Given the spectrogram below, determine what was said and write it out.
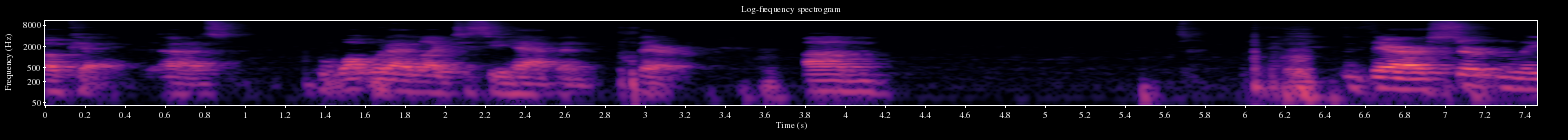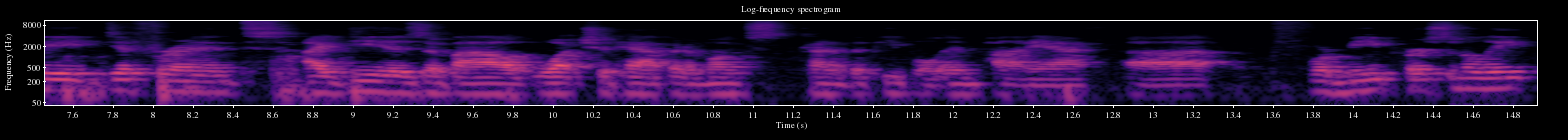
Okay, uh, what would I like to see happen there? Um, there are certainly different ideas about what should happen amongst kind of the people in Pontiac. Uh, for me personally,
